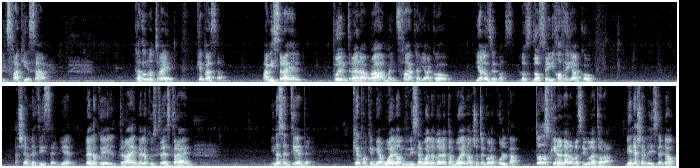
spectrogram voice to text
Isaac y Esab. Cada uno trae. ¿Qué pasa? A Israel pueden traer a Abraham, a Isaac, a Jacob y a los demás. Los doce hijos de Jacob. Hashem les dice, bien, ven lo que él trae, ven lo que ustedes traen. Y no se entiende. ¿Qué? Porque mi abuelo, mi bisabuelo no era tan bueno, yo tengo la culpa. Todos quieren recibir la Torah. Viene Hashem y le dice, no,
